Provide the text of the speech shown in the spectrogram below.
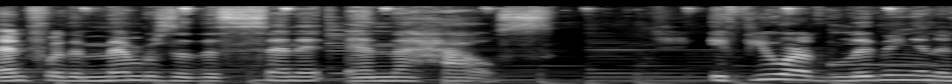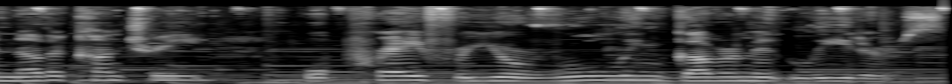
and for the members of the Senate and the House. If you are living in another country, we'll pray for your ruling government leaders.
